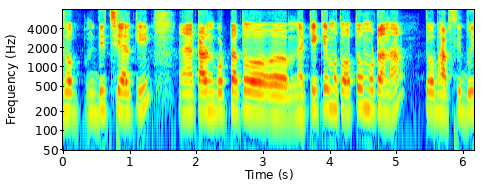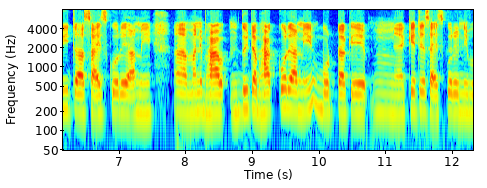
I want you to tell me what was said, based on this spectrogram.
ঝোপ দিচ্ছি আর কি। কারণ বোর্ডটা তো কেকের মতো অত মোটা না। তো ভাবছি দুইটা সাইজ করে আমি মানে ভাব দুইটা ভাগ করে আমি বোর্ডটাকে কেটে সাইজ করে নিব।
